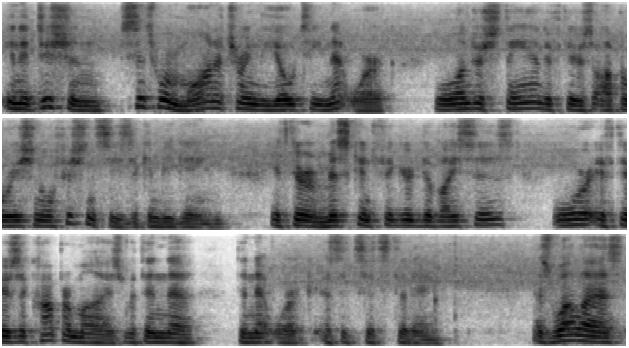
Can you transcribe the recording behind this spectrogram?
In addition, since we're monitoring the OT network, we'll understand if there's operational efficiencies that can be gained, if there are misconfigured devices, or if there's a compromise within the, the network as it sits today, as well as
